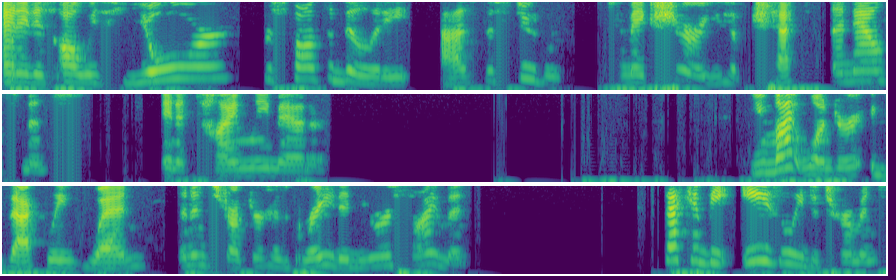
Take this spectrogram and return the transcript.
And it is always your responsibility as the student to make sure you have checked announcements in a timely manner. You might wonder exactly when an instructor has graded your assignment. That can be easily determined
